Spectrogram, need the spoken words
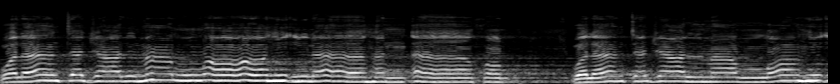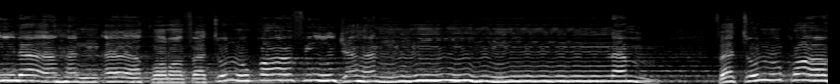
ولا تجعل مع الله إلها آخر. ولا تجعل مع الله إلها آخر فتلقى في جهنم فتلقى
